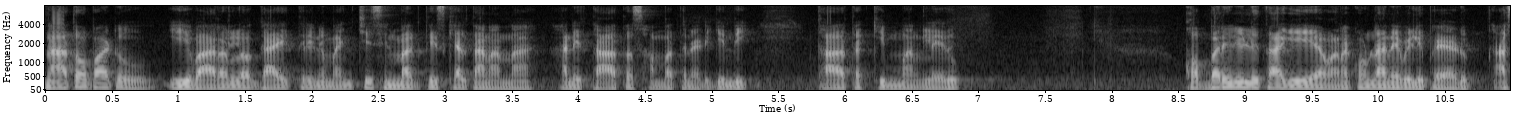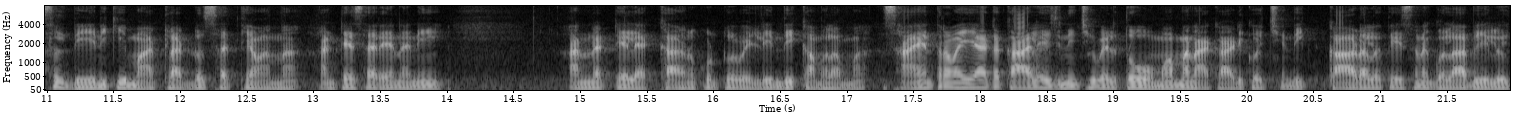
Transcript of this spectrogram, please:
నాతో పాటు ఈ వారంలో గాయత్రిని మంచి సినిమాకి తీసుకెళ్తానన్నా అని తాత సమ్మతిని అడిగింది. తాత కిమ్ అనలేదు. కొబ్బరి నీళ్ళు తాగి ఏమనకుండానే వెళ్ళిపోయాడు. అసలు దేనికి మాట్లాడు సత్యం అన్న? అంటే సరేనని అన్నట్టే లెక్క అనుకుంటూ వెళ్ళింది కమలమ్మ. సాయంత్రం అయ్యాక కాలేజీ నుంచి వెళుతూ ఉమ్మమ్మ నా కాడికి వచ్చింది. కాడలు తీసిన గులాబీలు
